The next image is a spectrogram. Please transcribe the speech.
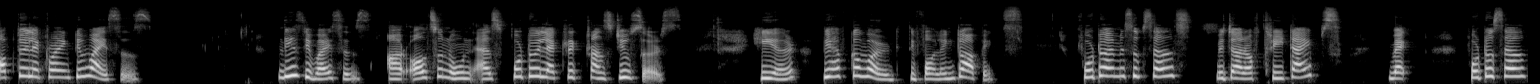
optoelectronic devices. These devices are also known as photoelectric transducers. Here, we have covered the following topics. Photoemissive cells, which are of three types, photocell,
